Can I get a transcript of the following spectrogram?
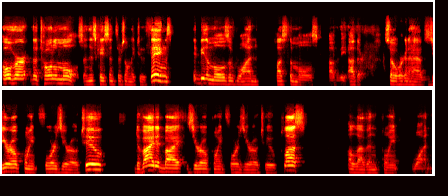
over the total moles. In this case, since there's only two things, it'd be the moles of one plus the moles of the other. So we're going to have 0.402 divided by 0.402 plus 11.1.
